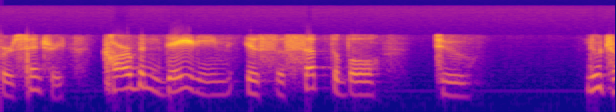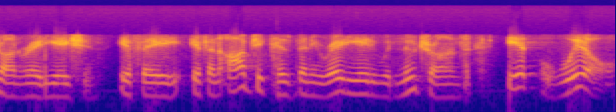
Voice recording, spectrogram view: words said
first century. Carbon dating is susceptible to neutron radiation. If a if an object has been irradiated with neutrons, it will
